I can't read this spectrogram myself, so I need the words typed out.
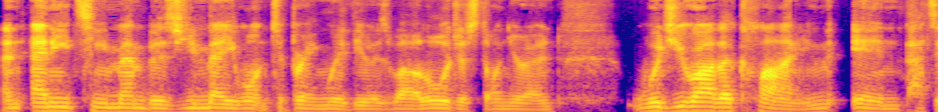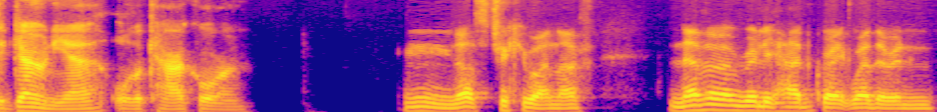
and any team members you may want to bring with you as well, or just on your own, would you rather climb in Patagonia or the Karakoram? Mm, that's a tricky one. I've never really had great weather in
